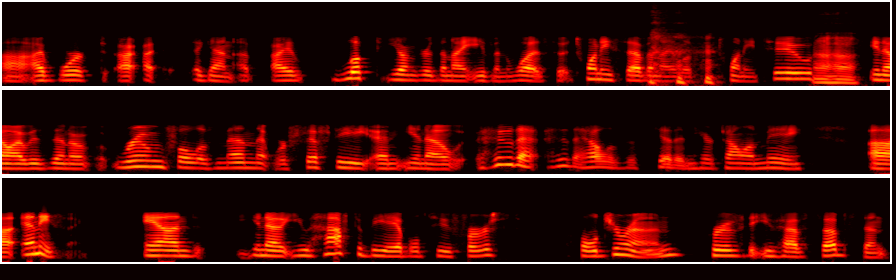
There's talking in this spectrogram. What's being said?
uh, I've worked I, I, again. I, I looked younger than I even was. So at 27, I looked 22. Uh-huh. You know, I was in a room full of men that were 50, and you know, who the who the hell is this kid in here telling me uh, anything? And you know, you have to be able to first hold your own, prove that you have substance.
